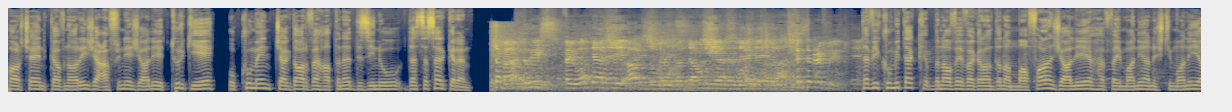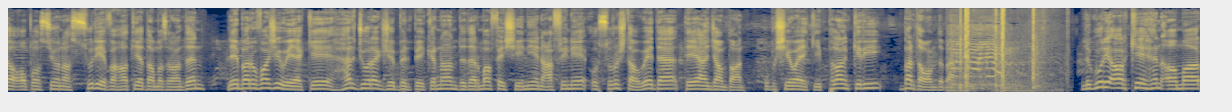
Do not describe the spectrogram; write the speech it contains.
parçeyên kevnarî ji Efrînê ji aliyê Tirkiyê û komên çekdar ve hatine dizîn û desteser kirin. Tevî komîtek bi navê Vegerandina Mafan ji aliyê Hevpeymaniya Niştîmanî ya Opozisyona Sûriyê ve hatiye damezrandin, lê berovajî wê yekê her corek ji binpêkirinan di dermafê şêniyên Efrînê û sûrişta wê de tê encamdan. û bi şêweyekî plankirî berdewam dibe. Li gorî ARK'ê hin amar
